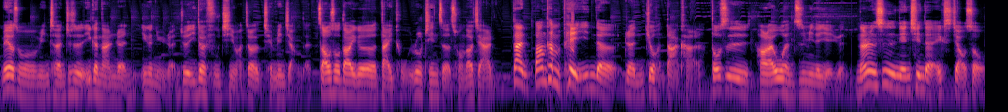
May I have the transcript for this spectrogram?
没有什么名称，就是一个男。人一个女人，就是一对夫妻嘛，就前面讲的，遭受到一个歹徒入侵者闯到家里。但帮他们配音的人就很大咖了，都是好莱坞很知名的演员。男人是年轻的 X 教授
